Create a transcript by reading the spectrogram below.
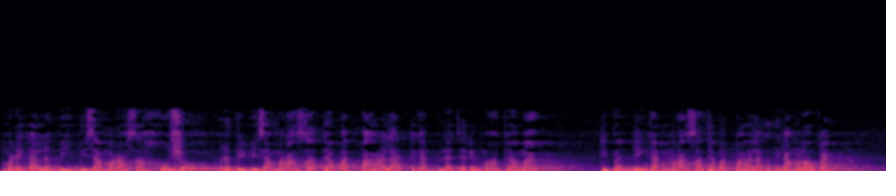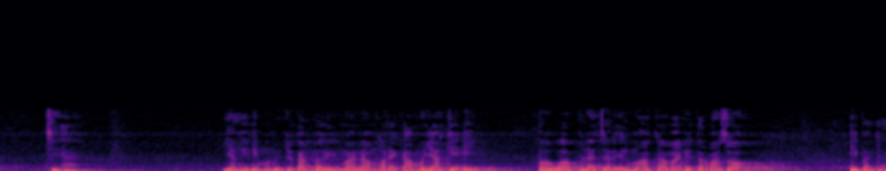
Mereka lebih bisa merasa khusyuk Lebih bisa merasa dapat pahala dengan belajar ilmu agama Dibandingkan merasa dapat pahala ketika melakukan jihad. Yang ini menunjukkan bagaimana mereka meyakini bahwa belajar ilmu agama ini termasuk ibadah.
